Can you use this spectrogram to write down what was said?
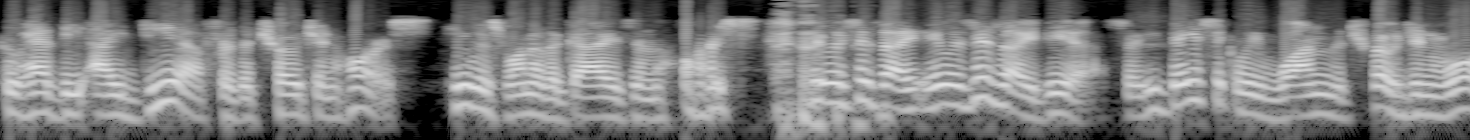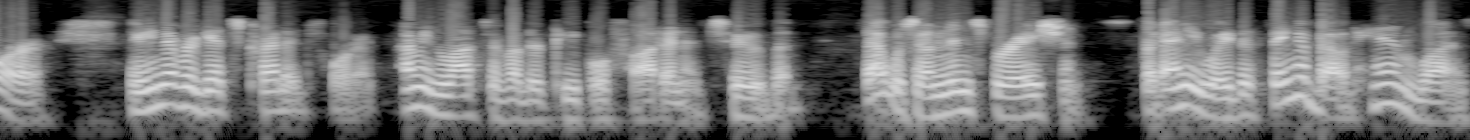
who had the idea for the Trojan horse. He was one of the guys in the horse. It was his, it was his idea. So he basically won the Trojan War. And he never gets credit for it. I mean, lots of other people fought in it too, but that was an inspiration. But anyway, the thing about him was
